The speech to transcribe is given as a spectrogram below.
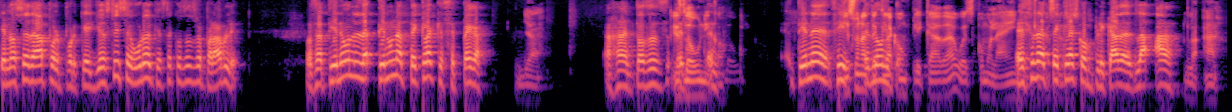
que no sea de Apple, porque yo estoy seguro de que esta cosa es reparable. O sea, tiene un, tiene una tecla que se pega. Ya, Ajá, entonces. es lo único. en- tiene, sí, ¿Y es una tecla único. complicada o es como la ñ? Es una tecla complicada, es la A. La A.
